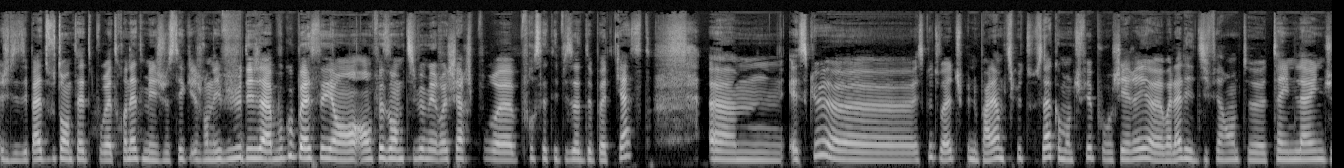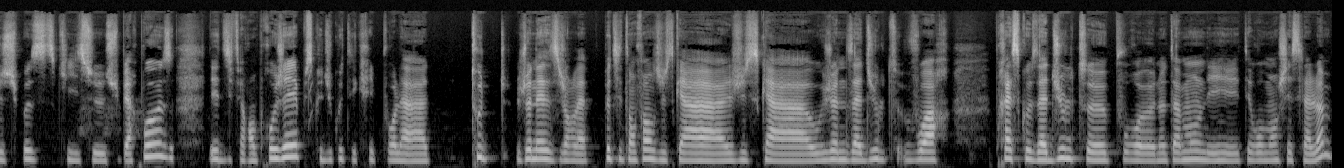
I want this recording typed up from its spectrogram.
je les ai pas toutes en tête pour être honnête, mais je sais que j'en ai vu déjà beaucoup passer en, faisant un petit peu mes recherches pour, pour cet épisode de podcast. est-ce que, est-ce que toi, tu peux nous parler un petit peu de tout ça? Comment tu fais pour gérer voilà, les différentes timelines, je suppose, qui se superposent, les différents projets, puisque du coup, tu écris pour la toute jeunesse, genre la petite enfance jusqu'à jusqu'à jeunes adultes, voire presque aux adultes euh, pour euh, notamment les, tes romans chez Slalom.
